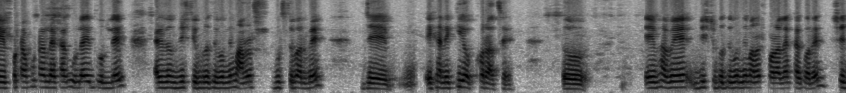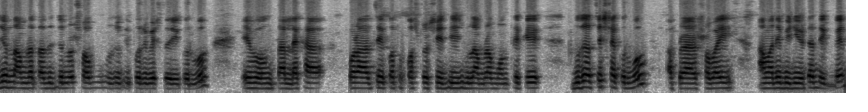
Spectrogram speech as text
এই ফোটা ফোটা লেখাগুলাই ধরলে একজন দৃষ্টি প্রতিবন্ধী মানুষ বুঝতে পারবে যে এখানে কি অক্ষর আছে? তো এইভাবে দৃষ্টি প্রতিবন্ধী মানুষ পড়ালেখা করে, সেজন্য আমরা তাদের জন্য সব উপযোগী পরিবেশ তৈরি করব এবং তার লেখা পড়া যে কত কষ্ট, সেই জিনিসগুলো আমরা মন থেকে বোঝার চেষ্টা করব। আপনারা সবাই আমার এই ভিডিওটা দেখবেন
